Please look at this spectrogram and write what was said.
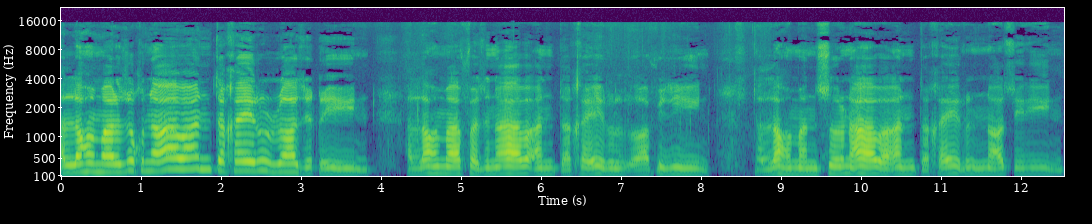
اللهم ارزقنا وأنت خير الرازقين اللهم احفظنا وأنت خير الحافظين اللهم انصرنا وأنت خير الناصرين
